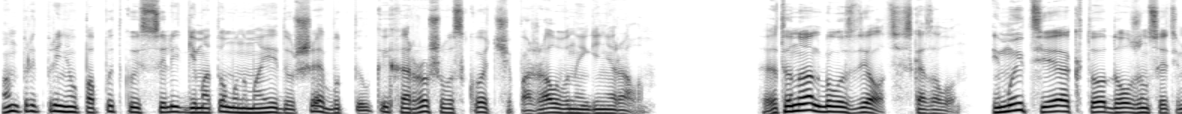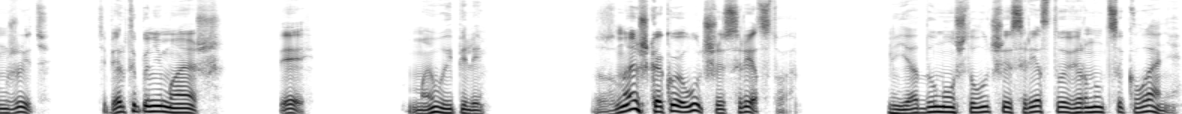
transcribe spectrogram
Он предпринял попытку исцелить гематому на моей душе бутылкой хорошего скотча, пожалованной генералом. «Это надо было сделать», — сказал он. «И мы те, кто должен с этим жить. Теперь ты понимаешь. Пей». Мы выпили. «Знаешь, какое лучшее средство?» Я думал, что лучшее средство — вернуться к Лане,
